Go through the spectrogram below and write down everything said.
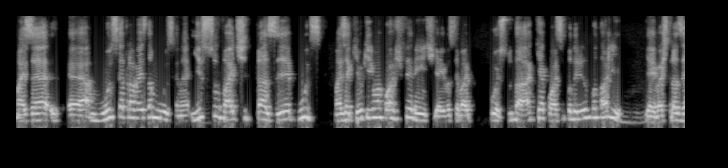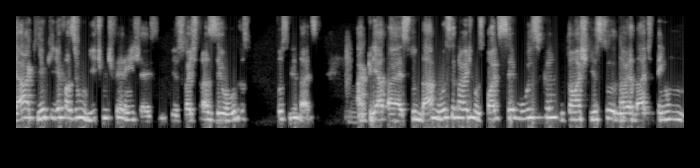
mas é, é a música através da música, né? Isso vai te trazer, putz, mas aqui eu queria um acorde diferente, e aí você vai pô, estudar que acorde você poderia botar ali. Uhum. E aí vai te trazer, ah, aqui eu queria fazer um ritmo diferente. Aí isso vai te trazer outras possibilidades. A criar, a estudar música através de música. Pode ser música, então acho que isso, na verdade, tem um,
